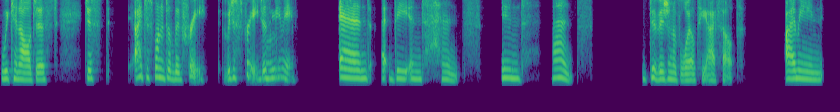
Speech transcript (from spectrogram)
We can all just, just, I just wanted to live free just free, just mm-hmm. be me. And the intense, intense division of loyalty I felt. I mean,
